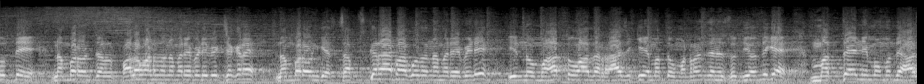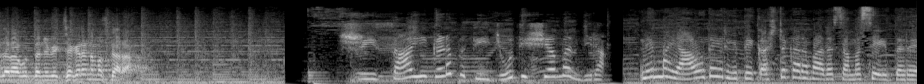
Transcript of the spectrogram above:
ಸುದ್ದಿ. ನಂಬರ್ ಒನ್ ಚಾನಲ್ ಫಾಲೋ ಮಾಡೋದನ್ನ ಮರೆಯಬೇಡಿ ವೀಕ್ಷಕರೇ. ನಂಬರ್ ಒನ್ಗೆ ಸಬ್ಸ್ಕ್ರೈಬ್ ಆಗುವುದನ್ನು ಮರೆಯಬೇಡಿ. ಇನ್ನು ಮಹತ್ವವಾದ ರಾಜಕೀಯ ಮತ್ತು ಮನರಂಜನೆ ಸುದ್ದಿಯೊಂದಿಗೆ ಮತ್ತೆ ನಿಮ್ಮ ಮುಂದೆ ಹಾಜರಾಗುತ್ತೇನೆ ವೀಕ್ಷಕರೇ ನಮಸ್ಕಾರ. ಶ್ರೀ ಸಾಯಿ ಗಣಪತಿ ಜ್ಯೋತಿಷ್ಯ ಮಂದಿರ. ನಿಮ್ಮ ಯಾವುದೇ ರೀತಿ ಕಷ್ಟಕರವಾದ ಸಮಸ್ಯೆ ಇದ್ದರೆ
